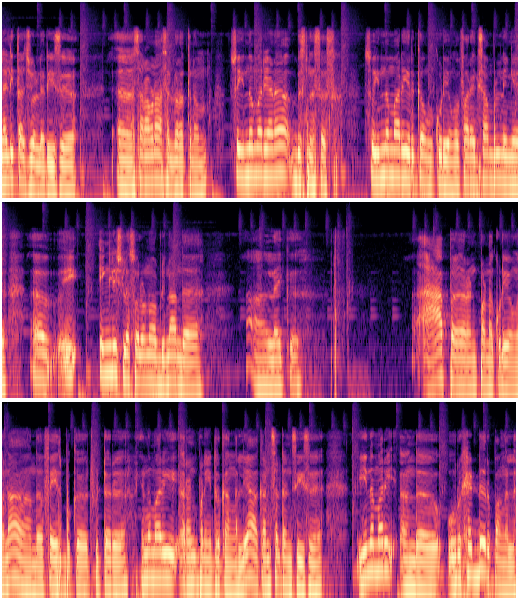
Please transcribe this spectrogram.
லலிதா ஜுவல்லரிஸு சரவணா செல்வரத்னம். ஸோ இந்த மாதிரியான பிஸ்னஸஸ் ஸோ இந்த மாதிரி இருக்கவங்க கூடியவங்க. ஃபார் எக்ஸாம்பிள் நீங்கள் இங்கிலீஷில் சொல்லணும் அப்படின்னா அந்த லைக்கு ஆப்பை ரன் பண்ணக்கூடியவங்கன்னா அந்த ஃபேஸ்புக்கு ட்விட்டரு இந்த மாதிரி ரன் பண்ணிகிட்டு இருக்காங்க இல்லையா கன்சல்டன்சிஸு இந்த மாதிரி அந்த ஒரு ஹெட் இருப்பாங்கல்ல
